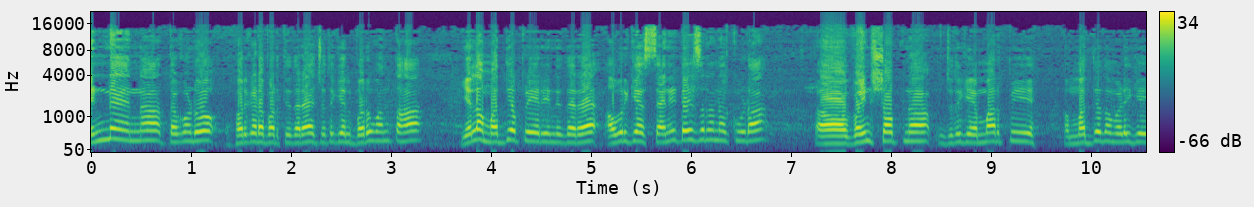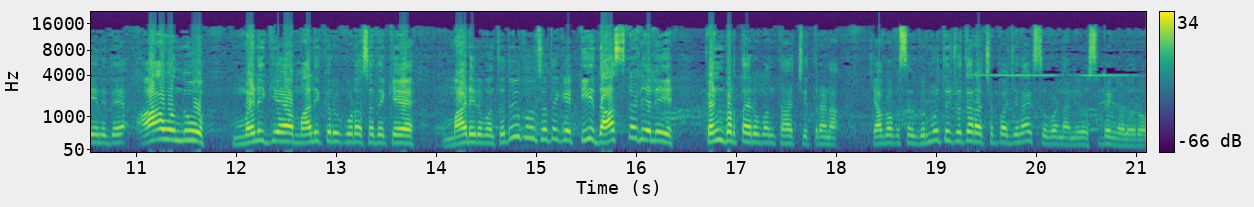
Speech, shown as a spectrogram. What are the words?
ಎಣ್ಣೆಯನ್ನ ತಗೊಂಡು ಹೊರಗಡೆ ಬರ್ತಿದ್ದಾರೆ. ಜೊತೆಗೆ ಇಲ್ಲಿ ಬರುವಂತಹ ಎಲ್ಲ ಮದ್ಯಪ್ರಿಯರು ಏನಿದ್ದಾರೆ, ಅವರಿಗೆ ಸ್ಯಾನಿಟೈಸರ್ ಅನ್ನ ಕೂಡ ವೈನ್ ಶಾಪ್ನ ಜೊತೆಗೆ ಎಂ ಆರ್ ಪಿ ಮದ್ಯದ ಮಳಿಗೆ ಏನಿದೆ, ಆ ಒಂದು ಮಳಿಗೆಯ ಮಾಲೀಕರು ಕೂಡ ಸದ್ಯಕ್ಕೆ ಮಾಡಿರುವಂಥದ್ದು. ಇದು ಜೊತೆಗೆ ಟಿ ದಾಸ್ಕಡಿಯಲ್ಲಿ ಕಂಡು ಬರ್ತಾ ಇರುವಂತಹ ಚಿತ್ರಣ. ಕ್ಯಾಮ್ರಾ ಪರ್ಸನ್ ಗುರುಮೂರ್ತಿ ಜೊತೆ ರಾಜಪ್ಪ ಜಿನಾಗ್ ಸುವರ್ಣ ನ್ಯೂಸ್, ಬೆಂಗಳೂರು.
